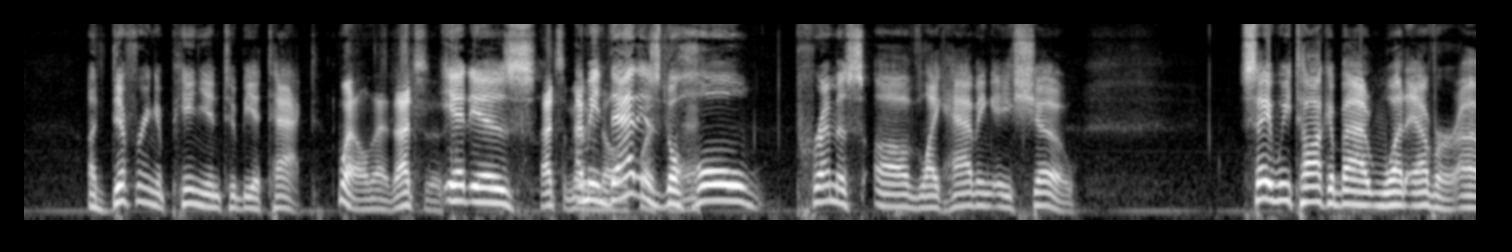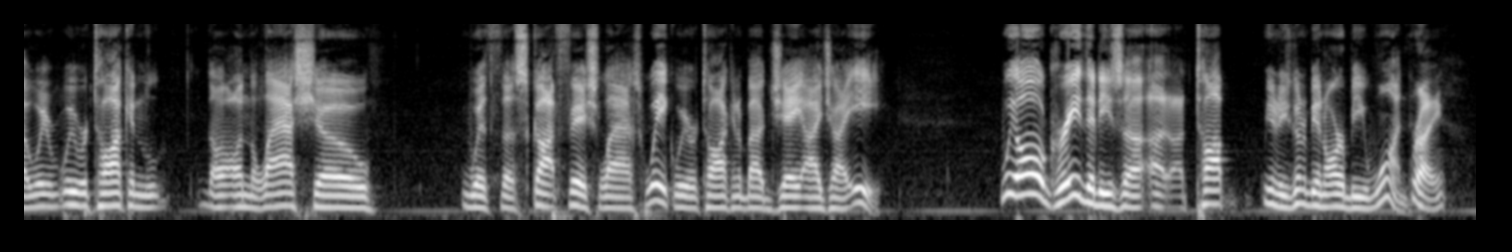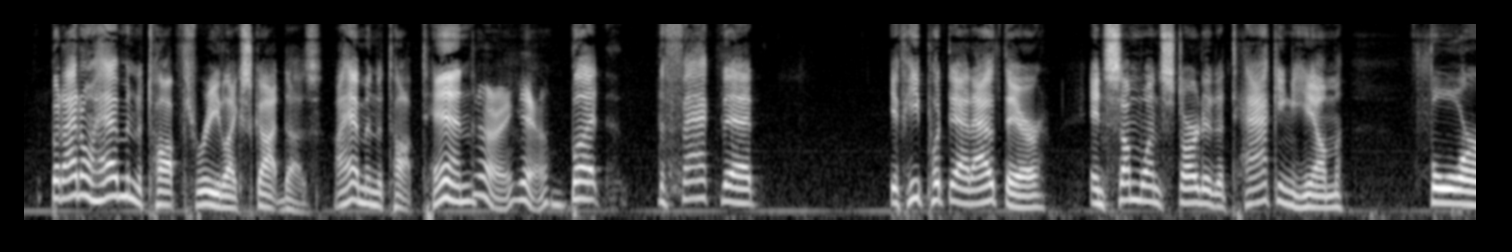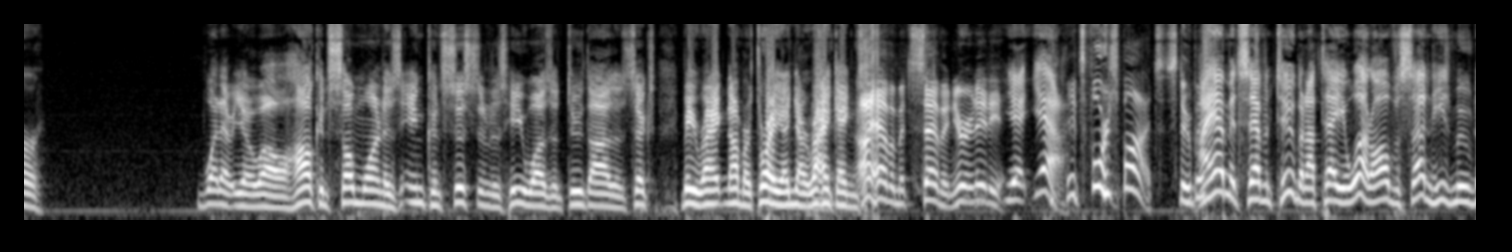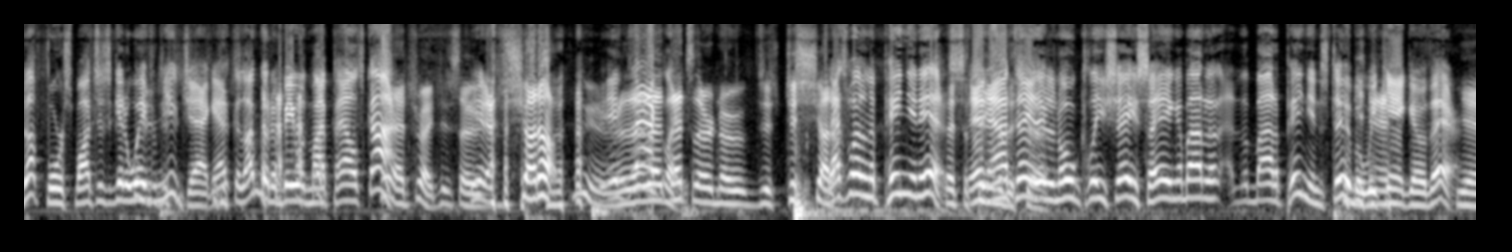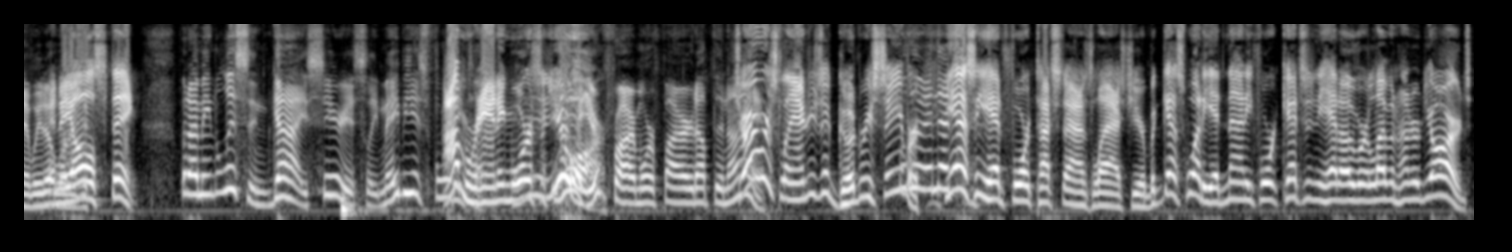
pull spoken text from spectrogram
a differing opinion to be attacked. Well, that, that's a, It is. That's a I mean, that is the question, eh? whole premise of like having a show. Say we talk about whatever. Uh, we we were talking on the last show with uh, Scott Fish last week. We were talking about J I J E. We all agree that he's a, a, a top. You know, he's going to be an RB one right. But I don't have him in the top three like Scott does. I have him in the top 10. All right, yeah. But the fact that if he put that out there and someone started attacking him for whatever, you know, well, how could someone as inconsistent as he was in 2006 be ranked number three in your rankings? I have him at seven. You're an idiot. yeah, yeah. It's four spots. Stupid. I have him at seven too, but I'll tell you what. All of a sudden, he's moved up four spots just to get away from you, jackass. Because I'm going to be with my pal Scott. Yeah, that's right. Just so You know. shut up. Exactly. that's their no. Just just shut That's up. That's what an opinion is. That's the and I'll the tell you, there's an old cliche saying about it, about opinions too, but we can't go there. Yeah, we don't And they all stink. But I mean, listen, guys. Seriously, maybe it's 40 I'm ranting more than you Yeah, are. You're far more fired up than I am. Jarvis Landry's a good receiver. Well, yes, he had four touchdowns last year, but guess what? He had 94 catches and he had over 1,100 yards.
